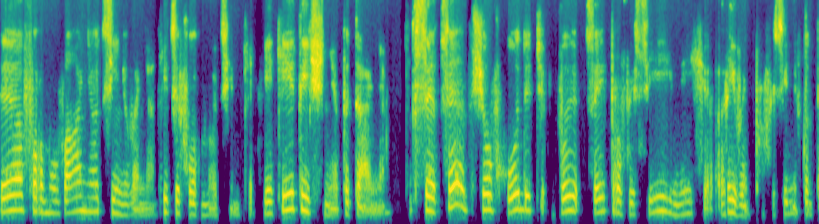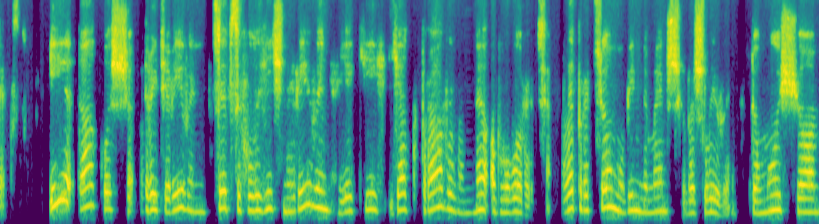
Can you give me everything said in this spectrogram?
таке формування оцінювання, які ці форми оцінки, які етичні питання. Все це, що входить в цей професійний рівень, професійний контекст. І також третій рівень це психологічний рівень, який, як правило, не обговорюється, але при цьому він не менш важливий, тому що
